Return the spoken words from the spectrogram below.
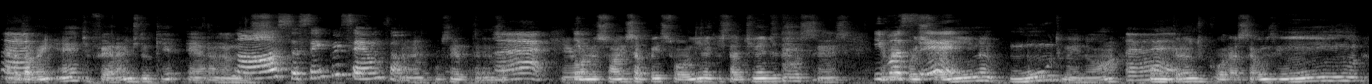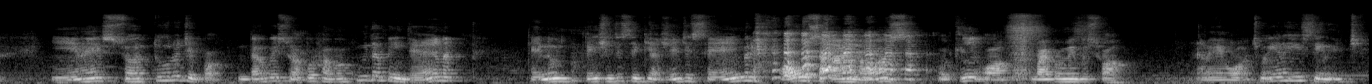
Ela É. também é diferente do que era antes. Nossa, 100%. É, com certeza. É. E, olha só essa pessoinha que está diante de vocês. E é você? uma pessoinha muito menor, É. com um grande coraçãozinho. E ela é só tudo de bom. Então, pessoal, por favor, cuida bem dela. E não deixe de seguir a gente sempre. Ouça a nós. Ok? Ó, vai por mim, pessoal. Ela é ótima e ela é excelente.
